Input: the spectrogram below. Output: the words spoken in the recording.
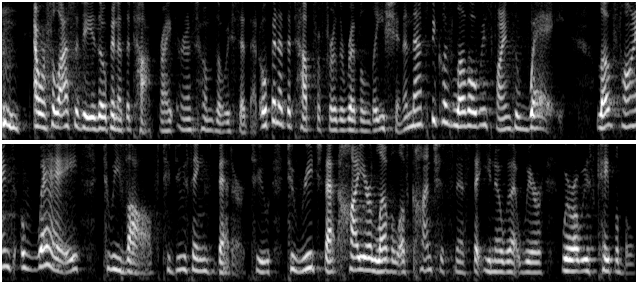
our philosophy is open at the top, right? Ernest Holmes always said that. Open at the top for further revelation. And that's because love always finds a way Love finds a way to evolve, to do things better, to, to reach that higher level of consciousness that you know that we're, we're always capable.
